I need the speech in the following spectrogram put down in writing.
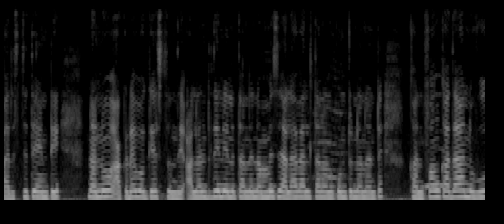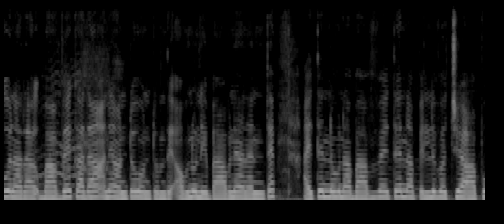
పరిస్థితి ఏంటి? నన్ను అక్కడే ఒగ్గేస్తుంది. అలాంటిది నేను తనని నమ్మేసి ఎలా వెళ్తాను అనుకుంటున్నానంటే కన్ఫర్మ్ కదా నువ్వు నా బావే కదా అని అంటూ ఉంటుంది. అవును నీ బావనే అని అంటే అయితే నువ్వు నా బావ అయితే నా పెళ్ళి వచ్చి ఆపు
